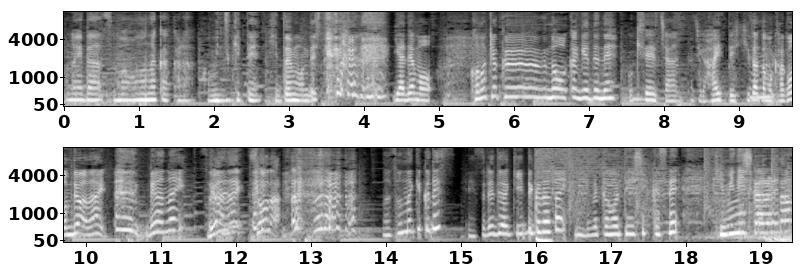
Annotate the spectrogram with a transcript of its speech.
この間スマホの中からこう見つけて、ひどいもんでした。いやでも、この曲のおかげでね、ご期生ちゃんたちが入ってきたとも過言 ではない。ではない。ではない。そうだ。まあ、そんな曲です。えーそれでは聴いてください。乃木坂46で、君に叱られた。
